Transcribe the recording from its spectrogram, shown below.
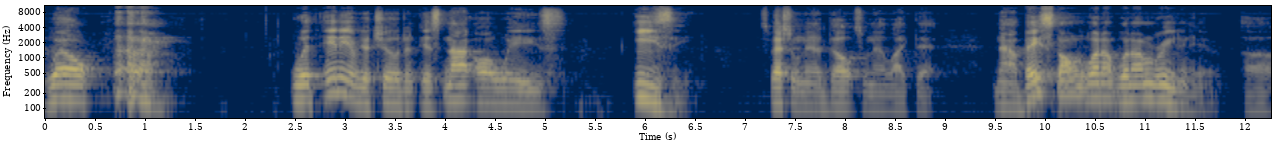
Well, with any of your children, it's not always easy, especially when they're adults, when they're like that. Now, based on what I'm, what I'm reading here, uh,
